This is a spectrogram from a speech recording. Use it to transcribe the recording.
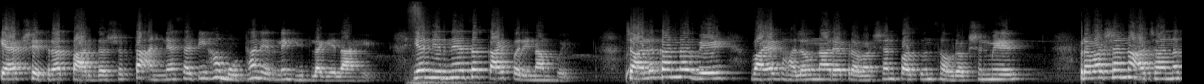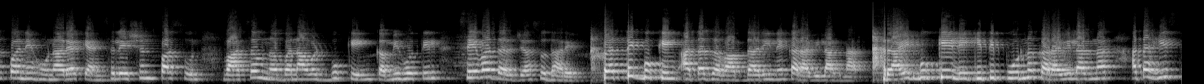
कॅब क्षेत्रात पारदर्शकता आणण्यासाठी हा मोठा निर्णय घेतला गेला आहे. या निर्णयाचा काय परिणाम होईल? चालकांना वेळ वाया घालवणाऱ्या प्रवाशांपासून संरक्षण मिळेल? प्रवाशांना अचानकपणे होणाऱ्या कॅन्सलेशनपासून वाचवणं बनावट बुकिंग कमी होतील सेवा दर्जा सुधारेल. प्रत्येक बुकिंग आता जबाबदारीने करावी लागणार. राईड बुक केली की ती पूर्ण करावी लागणार. आता हीच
